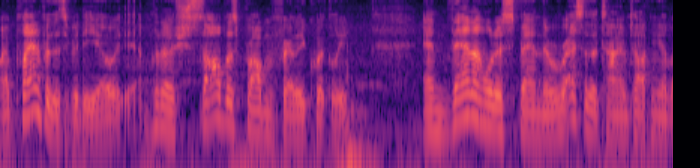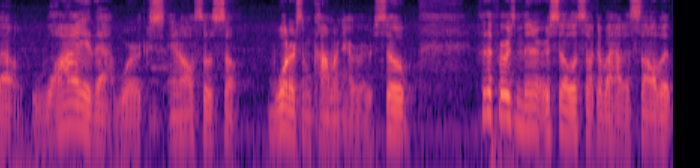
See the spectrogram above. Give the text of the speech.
my plan for this video, I'm going to solve this problem fairly quickly. And then I'm going to spend the rest of the time talking about why that works and also so, what are some common errors. So for the first minute or so, let's talk about how to solve it.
